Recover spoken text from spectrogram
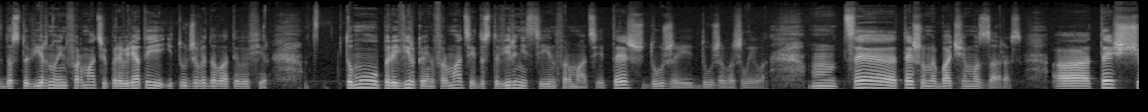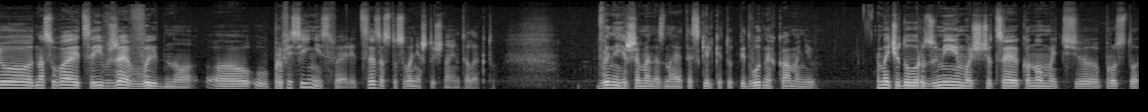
достовірну інформацію, перевіряти її і тут же видавати в ефір. Тому перевірка інформації, достовірність цієї інформації теж дуже і дуже важлива. Це те, що ми бачимо зараз. Те, що насувається і вже видно е, у професійній сфері, це застосування штучного інтелекту. Ви не гірше мене знаєте, скільки тут підводних каменів. Ми чудово розуміємо, що це економить е, просто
